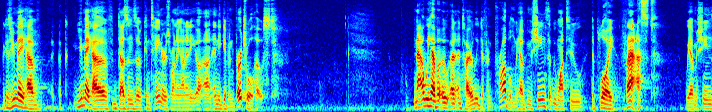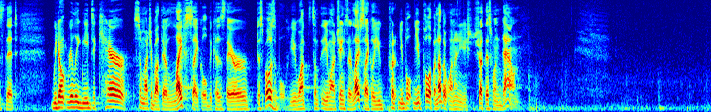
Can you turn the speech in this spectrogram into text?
because you may have you may have dozens of containers running on any, on any given virtual host. Now we have a, an entirely different problem. We have machines that we want to deploy fast. We have machines that we don't really need to care so much about their life cycle because they're disposable. You want, you want to change their life cycle, you, put, you, you pull up another one and you shut this one down.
